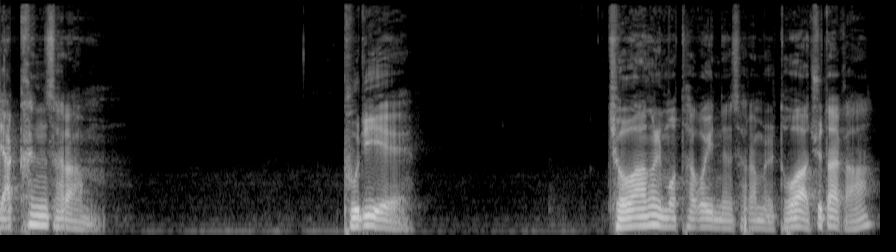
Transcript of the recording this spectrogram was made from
약한 사람, 불의에 저항을 못하고 있는 사람을 도와주다가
